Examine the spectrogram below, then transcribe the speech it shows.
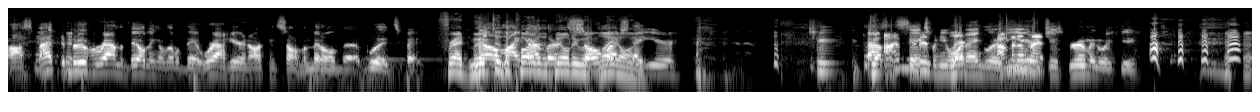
Awesome. I had to move around the building a little bit. We're out here in Arkansas in the middle of the woods, but Fred, move no, to the Mike, part I of the building so with light much on. that year. I'm 2006 gonna when you won let- Angler of I'm the Year, let- just rooming with you.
